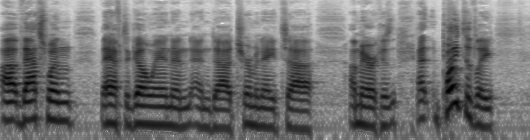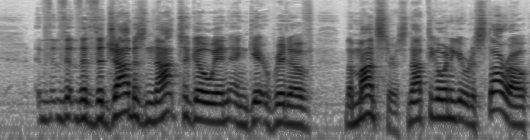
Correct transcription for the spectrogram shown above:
uh, that's when they have to go in and, and uh, terminate uh, America's. And pointedly, the, the, the job is not to go in and get rid of the monsters, not to go in and get rid of Starro.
